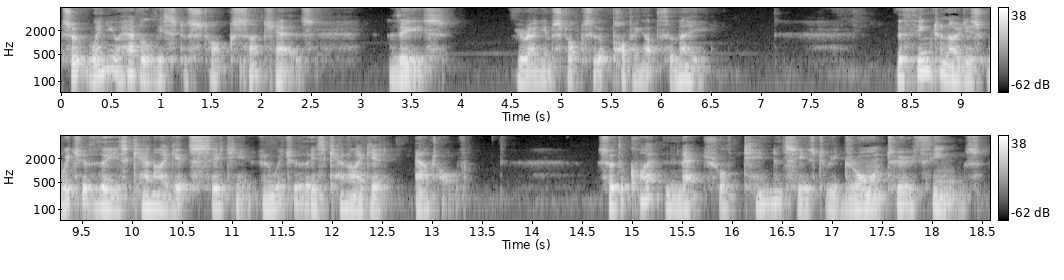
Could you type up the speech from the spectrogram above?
So when you have a list of stocks such as these uranium stocks that are popping up for me, the thing to note is which of these can I get set in and which of these can I get out of? So the quite natural tendency is to be drawn to things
